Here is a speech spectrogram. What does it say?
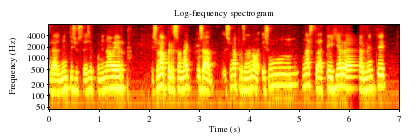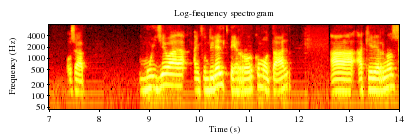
realmente si ustedes se ponen a ver, es una persona, o sea, es una persona, no, es un, una estrategia realmente, o sea, muy llevada a infundir el terror como tal, a, querernos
